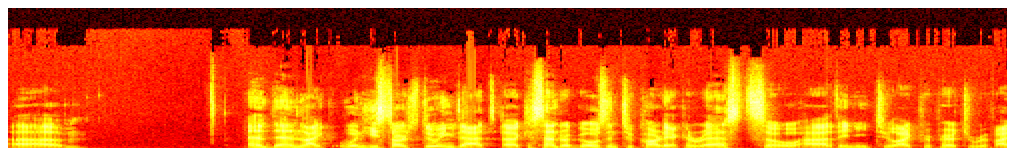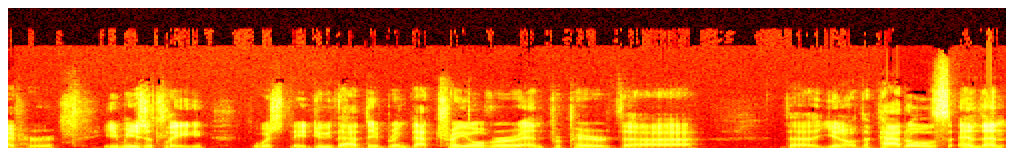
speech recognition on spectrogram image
Um, and then like when he starts doing that, uh, Cassandra goes into cardiac arrest, so they need to like prepare to revive her immediately. Which they do that. They bring that tray over and prepare the the you know the paddles, and then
